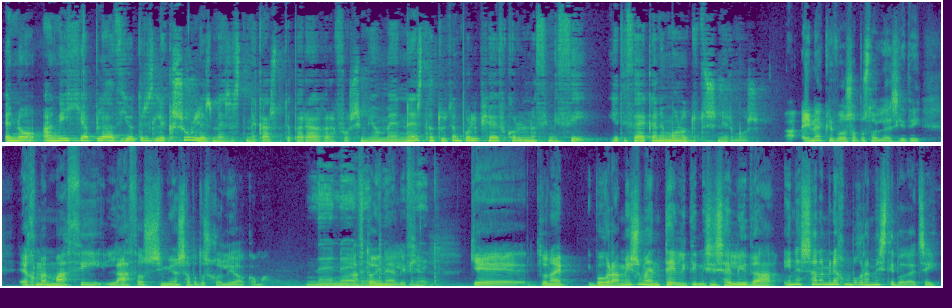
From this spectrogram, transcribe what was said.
Ενώ αν είχε απλά δύο-τρεις λεξούλες μέσα στην εκάστοτε παράγραφο σημειωμένες, θα του ήταν πολύ πιο εύκολο να θυμηθεί. Γιατί θα έκανε μόνο του τους συνειρμούς. Α, Είναι ακριβώς όπως το λες, γιατί έχουμε μάθει λάθος σημειώσεις από το σχολείο ακόμα. Ναι, ναι. Αυτό εννοείται, είναι αλήθεια. εννοείται. Και το να υπογραμμίζουμε εν τέλει τη μισή σελίδα είναι σαν να μην έχουμε υπογραμμίσει τίποτα, έτσι.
